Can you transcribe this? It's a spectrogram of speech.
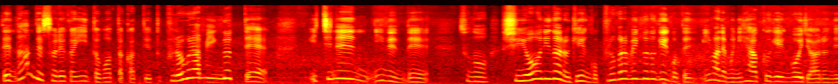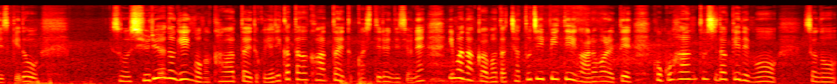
でなんでそれがいいと思ったかっていうとプログラミングって1年2年でその主要になる言語プログラミングの言語って今でも200言語以上あるんですけどその主流の言語が変わったりとかやり方が変わったりとかしてるんですよね。今なんかまたチャット GPT が現れてここ半年だけでもその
